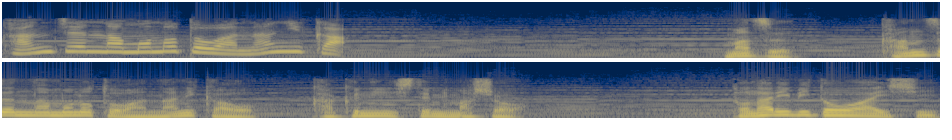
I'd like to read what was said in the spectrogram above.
う。完全なものとは何か？まず、完全なものとは何かを確認してみましょう。隣人を愛し、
